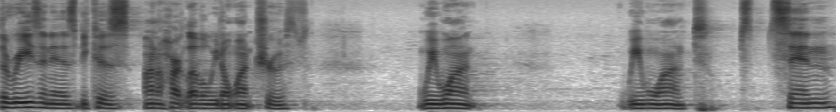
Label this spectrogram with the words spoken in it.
the reason is because on a heart level, we don't want truth. We want, we want sin.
